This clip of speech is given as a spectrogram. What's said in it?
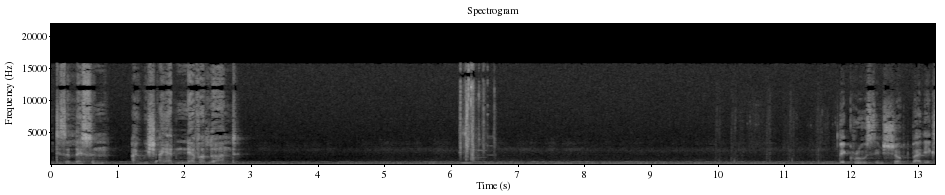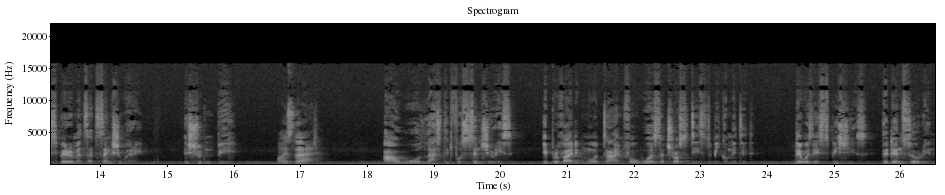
It is a lesson I wish I had never learned. The crew seems shocked by the experiments at Sanctuary. They shouldn't be. Why is that? Our war lasted for centuries. It provided more time for worse atrocities to be committed. There was a species, the Densorian.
